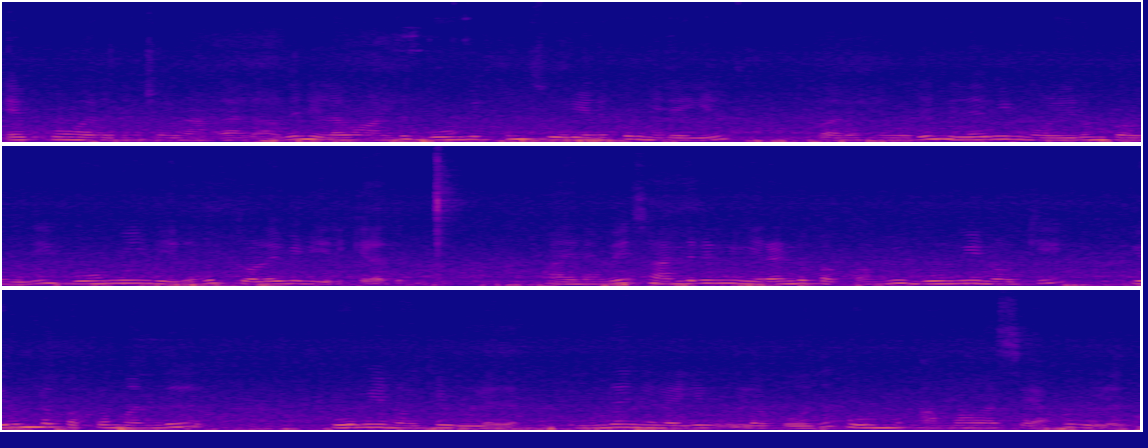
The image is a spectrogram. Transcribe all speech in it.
எப்போ வருதுன்னு சொல்கிறாங்க அதாவது நிலவானது பூமிக்கும் சூரியனுக்கும் இடையில் வரும்போது நிலவின் ஒளிரும் பகுதி பூமியில் இருந்து தொலைவில் இருக்கிறது. எனவே சந்திரன் இரண்டு பக்கமும் பூமியை நோக்கி இருண்ட பக்கம் வந்து பூமியை நோக்கி உள்ளது. இந்த நிலையில் உள்ள போது பூமி அமாவாசையாக உள்ளது.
